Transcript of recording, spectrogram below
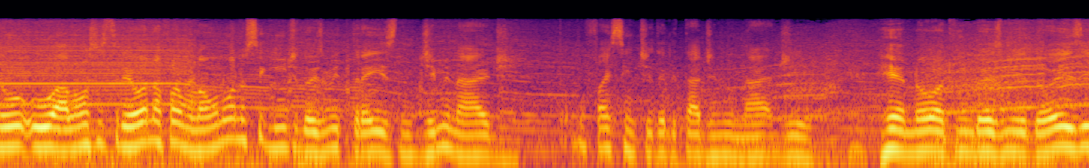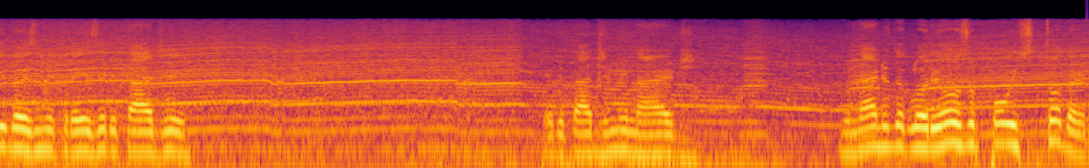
O, o, Alonso estreou na Fórmula 1 no ano seguinte, 2003, de Minardi. Então não faz sentido ele estar tá de, Minardi, de Renault aqui em 2002 e em 2003 ele está de... Ele tá de Minardi. Minardi do glorioso Paul Stoddart.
